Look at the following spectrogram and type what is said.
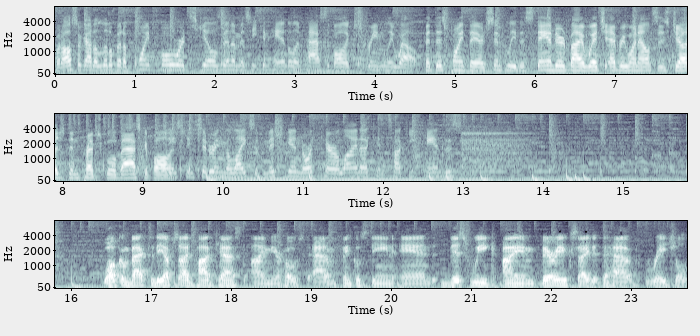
but also got a little bit of point forward skills in him as he can handle and pass the ball extremely well. At this point, they are simply the standard by which everyone else is judged in prep school basketball. He's considering the likes of Michigan, North Carolina, Kentucky, Kansas. Welcome back to the Upside Podcast. I'm your host, Adam Finkelstein, and this week I am very excited to have Rachel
